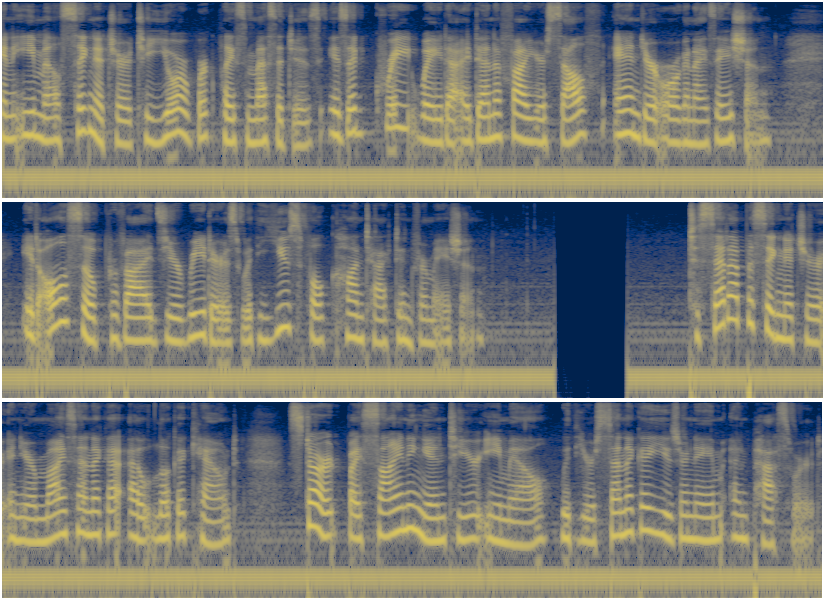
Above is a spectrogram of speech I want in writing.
an email signature to your workplace messages is a great way to identify yourself and your organization. It also provides your readers with useful contact information. To set up a signature in your MySeneca Outlook account, start by signing in to your email with your Seneca username and password.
